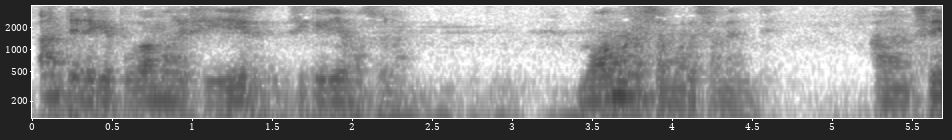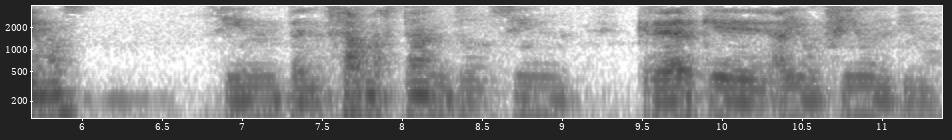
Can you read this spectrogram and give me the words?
antes de que podamos decidir si queríamos o no. Movámonos amorosamente. Avancemos sin pensarnos tanto, sin creer que hay un fin último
